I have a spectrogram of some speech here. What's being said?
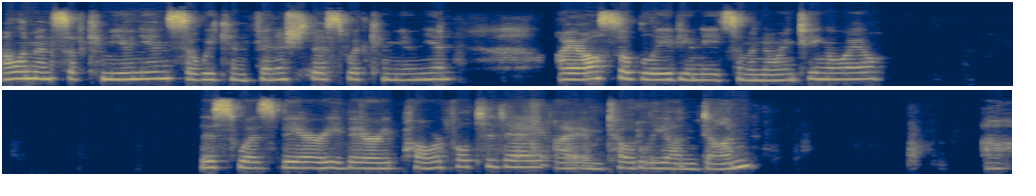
Elements of communion, so we can finish this with communion. I also believe you need some anointing oil. This was very, very powerful today. I am totally undone. Um,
